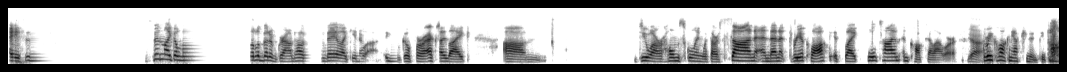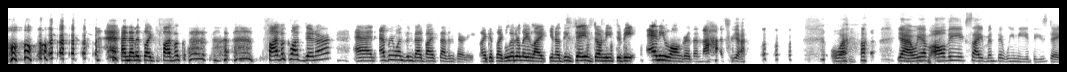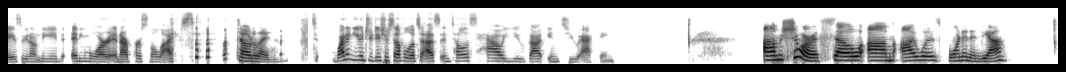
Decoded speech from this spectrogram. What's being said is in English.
It's been like a little bit of groundhog day like you know go for actually like um do our homeschooling with our son and then at three o'clock it's like pool time and cocktail hour. Yeah. Three o'clock in the afternoon people and then it's like five o'clock, five o'clock dinner, and everyone's in bed by seven thirty. Like it's like literally like you know these days don't need to be any longer than that. Yeah. wow. Yeah, we have all the excitement that we need these days. We don't need any more in our personal lives. totally. Why don't you introduce yourself a little to us and tell us how you got into acting? Um, sure. So um, I was born in India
